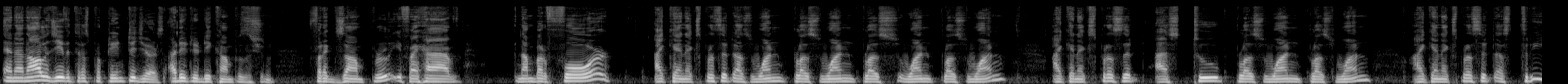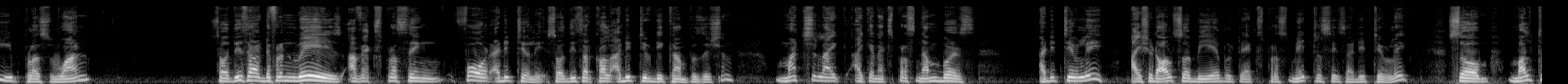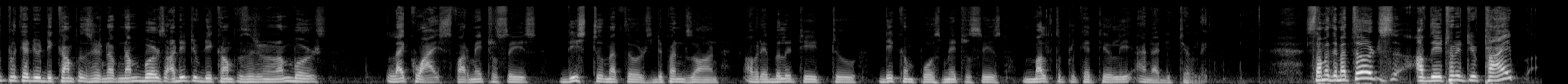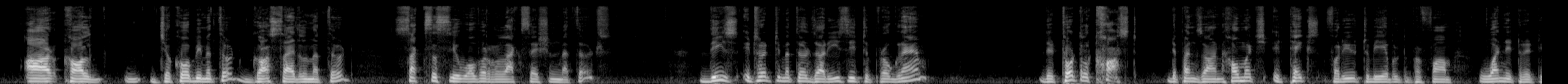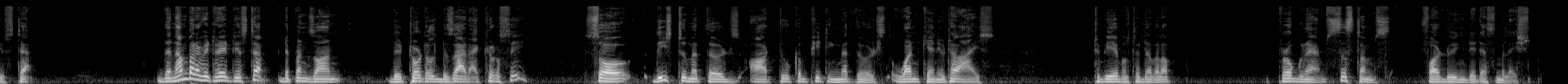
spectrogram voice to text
an analogy with respect to integers additive decomposition. For example, if I have number 4 I can express it as 1 plus 1 plus 1 plus 1. I can express it as 2 plus 1 plus 1. I can express it as 3 plus 1. So these are different ways of expressing 4 additively. So these are called additive decomposition. Much like I can express numbers additively I should also be able to express matrices additively. So multiplicative decomposition of numbers, additive decomposition of numbers likewise for matrices these two methods depends on our ability to decompose matrices multiplicatively and additively. Some of the methods of the iterative type are called Jacobi method, Gauss-Seidel method, successive over relaxation methods. These iterative methods are easy to program. The total cost depends on how much it takes for you to be able to perform one iterative step. The number of iterative step depends on the total desired accuracy. So these two methods are two competing methods one can utilize to be able to develop program systems for doing data assimilation.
